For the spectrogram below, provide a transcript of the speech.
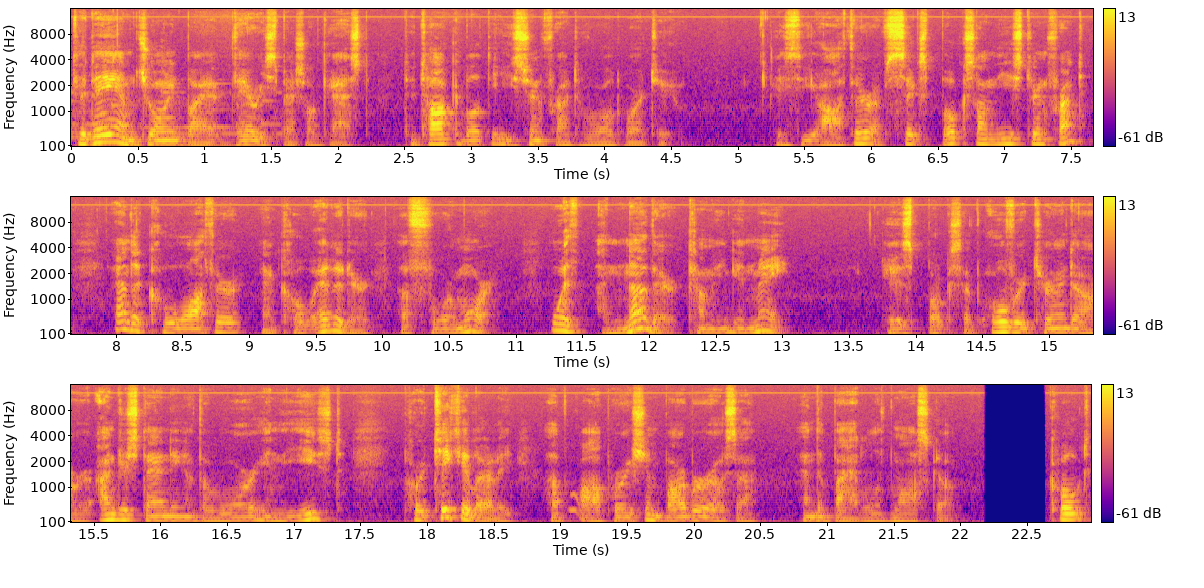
Today I'm joined by a very special guest to talk about the Eastern Front of World War II. He's the author of six books on the Eastern Front and the co author and co editor of four more, with another coming in May. His books have overturned our understanding of the war in the East, particularly of Operation Barbarossa and the Battle of Moscow. Quote,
